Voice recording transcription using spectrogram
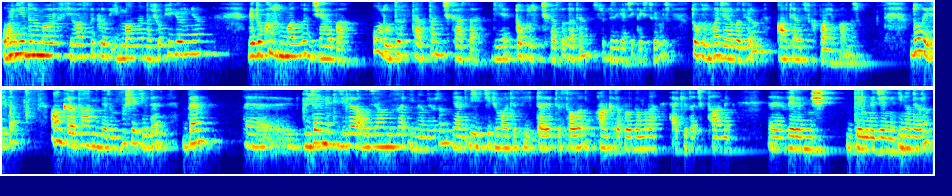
17 numaralı Sivaslı kızı idmanlarında çok iyi görünüyor. Ve 9 numaralı Cerba olur da starttan çıkarsa diye 9 çıkarsa zaten sürprizi gerçekleştirebilir. 9 numara Cerba diyorum alternatif kupon yapanlar. Dolayısıyla Ankara tahminlerim bu şekilde. Ben e, güzel neticeler alacağımıza inanıyorum. Yani iyi ki cumartesi iptal edip de salı Ankara programına herkes açık tahmin e, verilmiş denileceğine inanıyorum.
